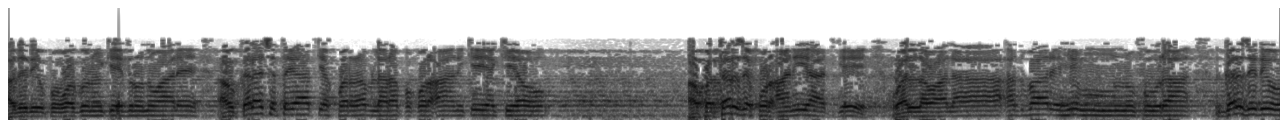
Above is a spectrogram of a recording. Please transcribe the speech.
او د دې په وګونو کې درنواله او کله چې تیات کې خبر رب لره په قران کې یکیو او په طرز قرآنی یاد کې والله والا ادبارهم نفورا ګرځ دیو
